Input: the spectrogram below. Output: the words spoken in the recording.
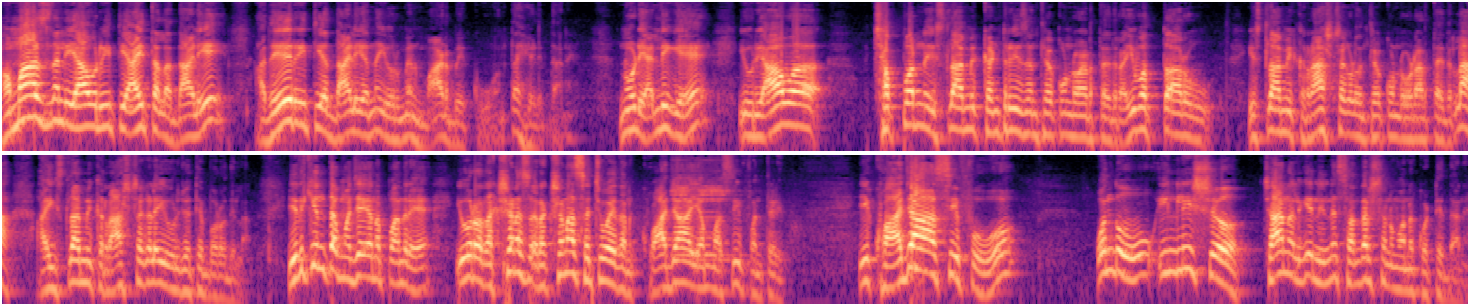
ಹಮಾಜ್ನಲ್ಲಿ ಯಾವ ರೀತಿ ಆಯ್ತಲ್ಲ ದಾಳಿ, ಅದೇ ರೀತಿಯ ದಾಳಿಯನ್ನು ಇವ್ರ ಮೇಲೆ ಮಾಡಬೇಕು ಅಂತ ಹೇಳಿದ್ದಾನೆ ನೋಡಿ, ಅಲ್ಲಿಗೆ ಇವರು ಯಾವ ಛಪ್ಪನ್ ಇಸ್ಲಾಮಿಕ್ ಕಂಟ್ರೀಸ್ ಅಂತ ಹೇಳ್ಕೊಂಡು ಓಡಾಡ್ತಾ ಇದ್ರು. ಐವತ್ತಾರು ಇಸ್ಲಾಮಿಕ್ ರಾಷ್ಟ್ರಗಳು ಅಂತ ಹೇಳ್ಕೊಂಡು ಓಡಾಡ್ತಾ ಇದ್ರಲ್ಲ, ಆ ಇಸ್ಲಾಮಿಕ್ ರಾಷ್ಟ್ರಗಳೇ ಇವ್ರ ಜೊತೆ ಬರೋದಿಲ್ಲ. ಇದಕ್ಕಿಂತ ಮಜಾ ಏನಪ್ಪ ಅಂದರೆ, ಇವರ ರಕ್ಷಣಾ ರಕ್ಷಣಾ ಸಚಿವ ಇದ್ದಾನೆ, ಖ್ವಾಜಾ ಎಂ ಅಸೀಫ್ ಅಂತೇಳಿ. ಈ ಖ್ವಾಜಾ ಆಸಿಫು ಒಂದು ಇಂಗ್ಲೀಷ್ ಚಾನಲ್ಗೆ ನಿನ್ನೆ ಸಂದರ್ಶನವನ್ನು ಕೊಟ್ಟಿದ್ದಾನೆ.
